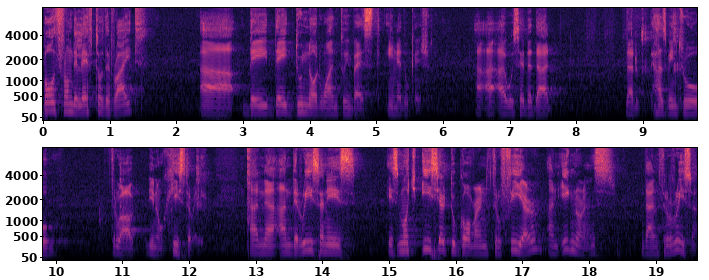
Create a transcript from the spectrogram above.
both from the left or the right, uh, they, they do not want to invest in education. I, I I would say that, that that has been true throughout you know, history. And, uh, and the reason is it's much easier to govern through fear and ignorance than through reason.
